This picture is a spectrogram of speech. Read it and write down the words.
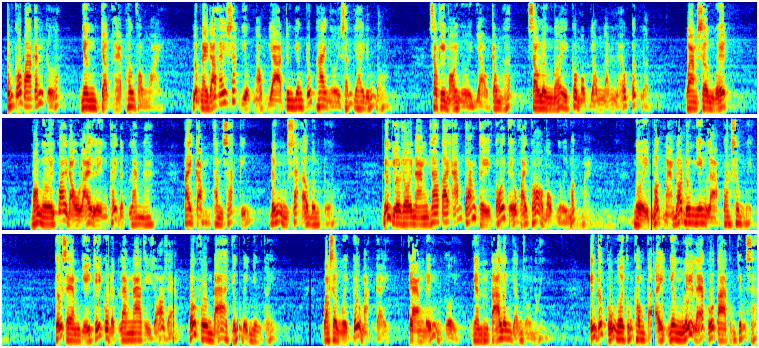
Cũng có ba cánh cửa, nhưng chật hẹp hơn phòng ngoài. Lúc này đã thấy sắc dược mộc và Trương Dân Trúc hai người sánh vai đứng đó. Sau khi mọi người vào trong hết, sau lưng mới có một giọng lạnh lẽo ất lên. Hoàng Sơn Nguyệt! Mọi người quay đầu lại liền thấy địch Lan Na, tay cầm thanh sát kiếm, đứng sát ở bên cửa. Nếu vừa rồi nàng ra tay ám toán thì tối thiểu phải có một người mất mạng. Người mất mạng đó đương nhiên là quan Sơn Nguyệt. Cứ xem vị trí của địch Lan Na thì rõ ràng đối phương đã chuẩn bị như thế. Quan Sơn Nguyệt cứ mặc kệ, chàng mỉm cười, nhìn tạ Linh giận rồi nói. Kiến thức của ngươi cũng không tệ, nhưng lý lẽ của ta cũng chính xác.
